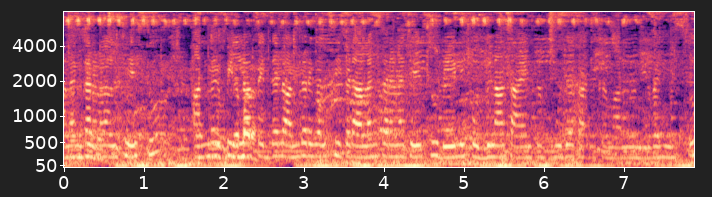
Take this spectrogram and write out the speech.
అలంకరణలు చేస్తూ అందరు పిల్ల పెద్దలు అందరు కలిసి ఇక్కడ అలంకరణ చేస్తూ డైలీ పొద్దున సాయంత్రం పూజా కార్యక్రమాలు నిర్వహిస్తూ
